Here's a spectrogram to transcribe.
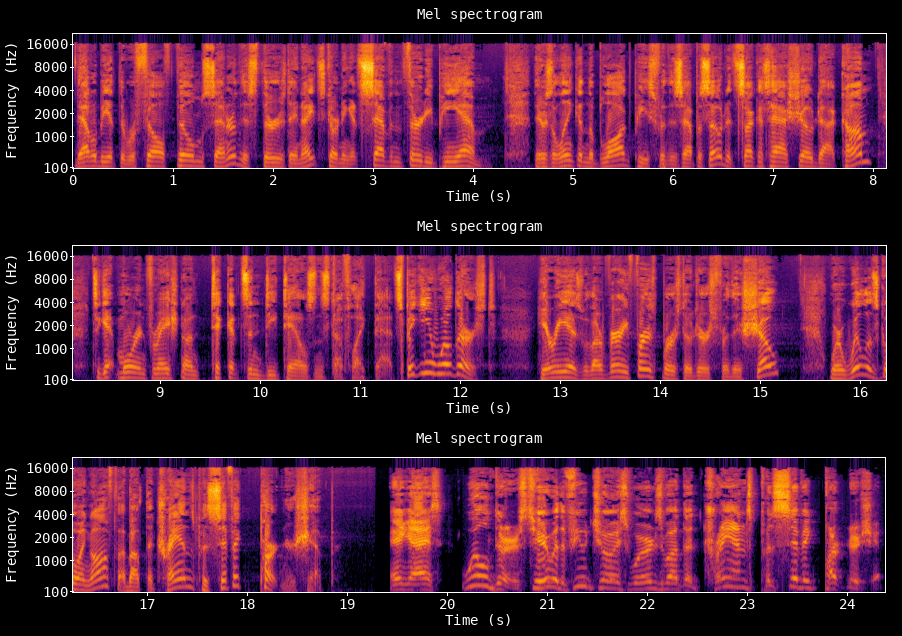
That'll be at the Rafael Film Center this Thursday night starting at 7:30 p.m. There's a link in the blog piece for this episode at succotashshow.com to get more information on tickets and details and stuff like that. Speaking of Will Durst, here he is with our very first burst of Durst for this show, where Will is going off about the Trans-Pacific Partnership. Hey guys, Will Durst here with a few choice words about the Trans Pacific Partnership,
